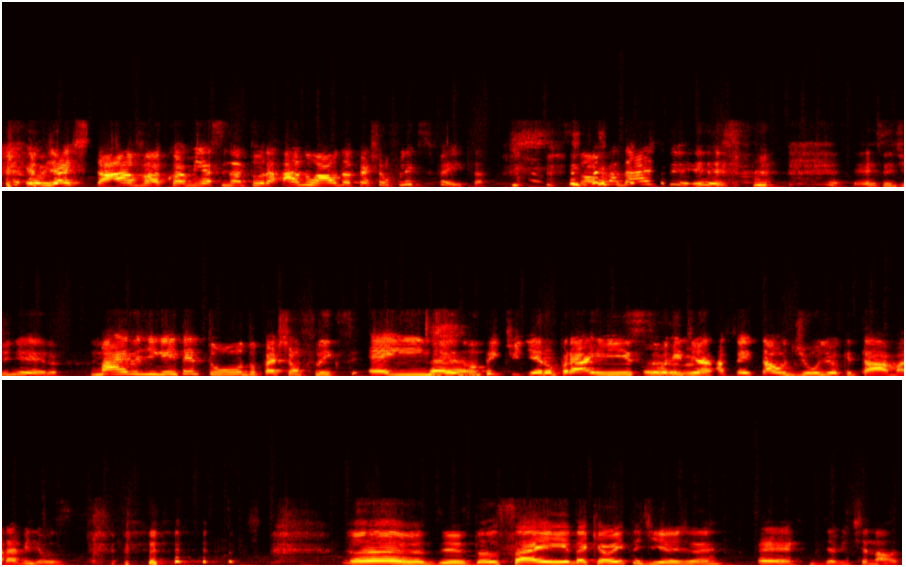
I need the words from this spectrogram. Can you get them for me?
Eu já estava com a minha assinatura anual da Passion Flix feita. Só pra dar esse, esse dinheiro. Mas ninguém tem tudo. Passion Flix é indie, é. não tem dinheiro pra isso. É. A gente aceitar o Júlio que tá maravilhoso. Ai, meu Deus. Então sai daqui a oito dias, né? É, dia 29.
